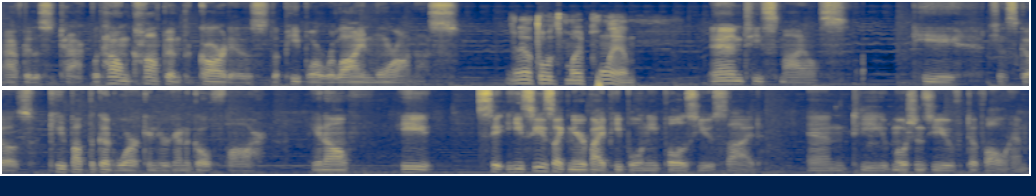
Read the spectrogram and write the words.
after this attack. With how incompetent the guard is the people are relying more on us. Yeah, that was my plan. and he smiles. He just goes keep up the good work and you're gonna go far. You know he see, he sees like nearby people and he pulls you aside and he motions you to follow him.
